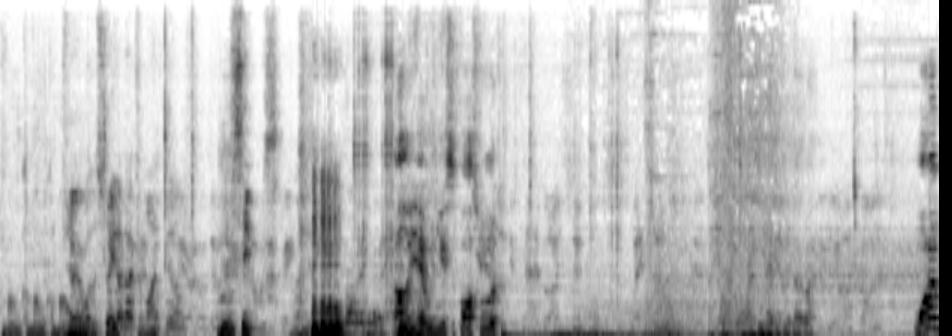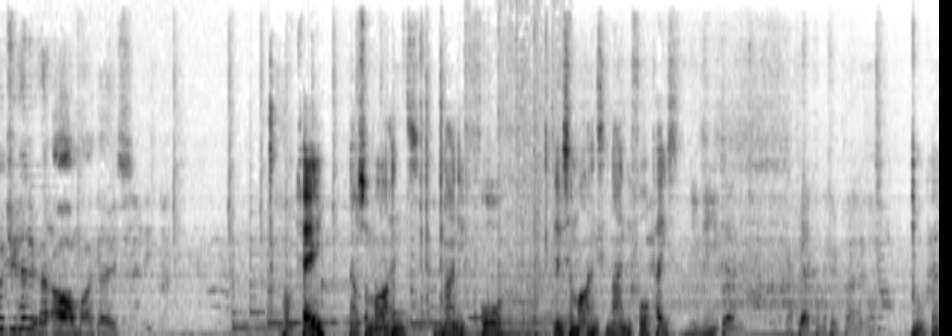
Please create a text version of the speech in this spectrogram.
Come on, come on, come on. Do you know what the speed up lag reminds me of? Mm. Sims. Oh yeah, when you used to fast forward. Why did you head it that way? Why would you head it that? Oh my days. Okay, Gelson Martins, 94. Lisa Martins, 94 pace. You need um, Atletico Madrid player as well. Okay.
